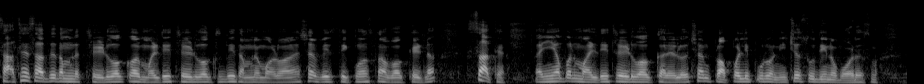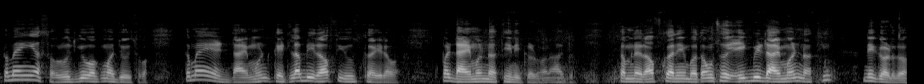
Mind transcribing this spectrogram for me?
સાથે સાથે તમને thread work or multi thread works બી તમને મળવાના છે વિથ સિક્વન્સના વર્ક કિટના સાથે. અહીંયા પણ મલ્ટી થ્રેડ વર્ક કરેલો છે અને પ્રોપરલી પૂરો નીચે સુધીનો બોર્ડર્સમાં તમે અહીંયા સરોજગી વર્કમાં જોઈ શકો. તમે ડાયમંડ કેટલા બી રફ યુઝ કરી રહ્યા પણ ડાયમંડ નથી નીકળવાના. આજે તમને રફ કરીને બતાવું છું, એક બી ડાયમંડ નથી નીકળતો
